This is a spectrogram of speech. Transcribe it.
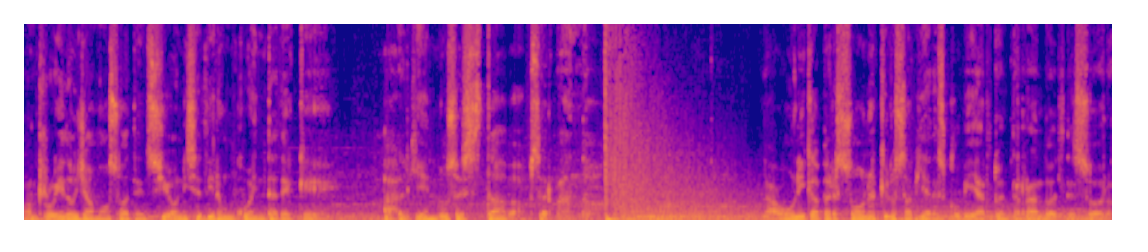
un ruido llamó su atención y se dieron cuenta de que alguien los estaba observando. La única persona que los había descubierto enterrando el tesoro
